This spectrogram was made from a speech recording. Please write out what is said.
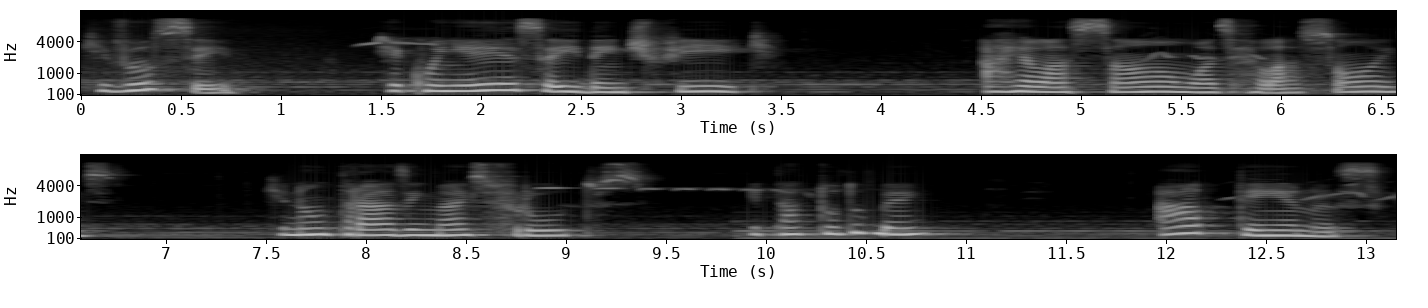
que você reconheça e identifique a relação, as relações que não trazem mais frutos e tá tudo bem. Apenas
